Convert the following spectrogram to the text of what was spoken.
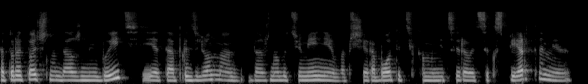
которые точно должны быть, и это определенно должно быть умение вообще работать и коммуницировать с экспертами.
